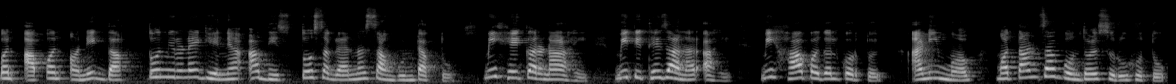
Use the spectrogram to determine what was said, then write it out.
पण आपण अनेकदा तो निर्णय घेण्याआधीच तो सगळ्यांना सांगून टाकतो. मी हे करणार आहे मी तिथे जाणार आहे मी हा बदल करतोय आणि मग मतांचा गोंधळ सुरू होतो.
